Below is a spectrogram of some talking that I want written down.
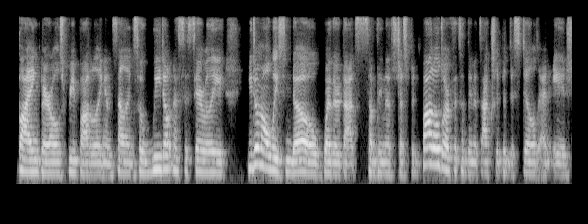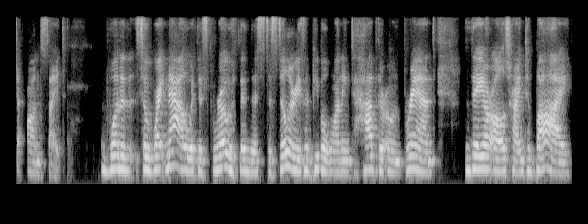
buying barrels rebottling and selling. So we don't necessarily you don't always know whether that's something that's just been bottled or if it's something that's actually been distilled and aged on site. One of the, so right now with this growth in this distilleries and people wanting to have their own brand they are all trying to buy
